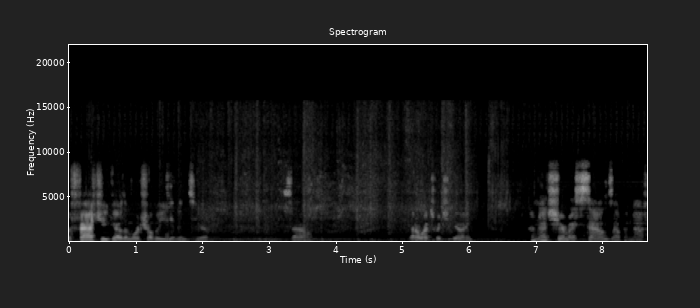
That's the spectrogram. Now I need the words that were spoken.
The faster you go, the more trouble you get into. So, gotta watch what you're doing. I'm not sure my sound's up enough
